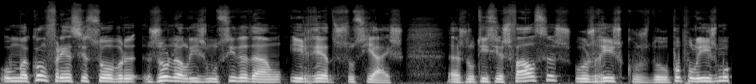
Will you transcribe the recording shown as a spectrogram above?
uma conferência sobre jornalismo cidadão e redes sociais. As notícias falsas, os riscos do populismo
